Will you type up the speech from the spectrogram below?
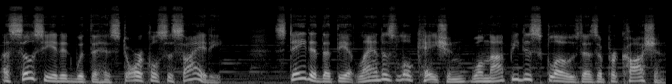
associated with the Historical Society, stated that the Atlanta's location will not be disclosed as a precaution.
